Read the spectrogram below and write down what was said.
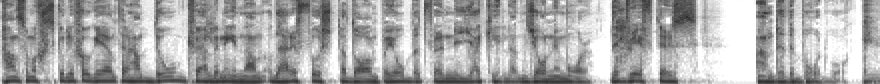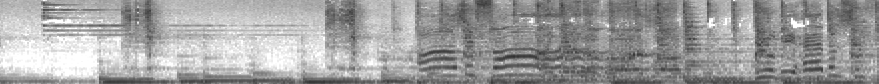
han som skulle sjunga egentligen, han dog kvällen innan och det här är första dagen på jobbet för den nya killen Johnny Moore. The Drifters, Under the Boardwalk. Having some fun.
